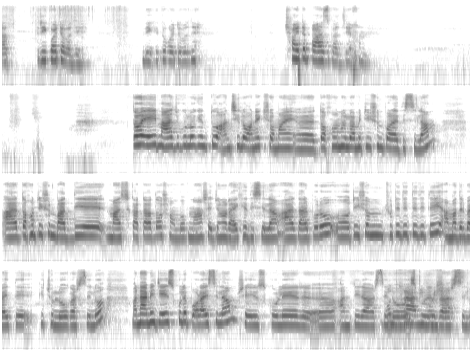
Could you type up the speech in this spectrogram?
রাত্রি কয়টা বাজে? দেখি তো কয়টা বাজে? ছয়টা পাঁচ বাজে এখন। তো এই মাছগুলো কিন্তু আনছিল অনেক সময় তখন হলো আমি টিউশন পড়াইতেছিলাম। আর তখন টিউশন বাদ দিয়ে মাছ কাটা তো সম্ভব না সেই জন্য রাইখে দিছিলাম। আর তারপরেও টিউশন ছুটি দিতে দিতেই আমাদের বাড়িতে কিছু লোক আসছিল। মানে আমি যে স্কুলে পড়াইছিলাম সেই স্কুলের আন্টিরা আসছিল স্টুডেন্টরা আসছিল।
